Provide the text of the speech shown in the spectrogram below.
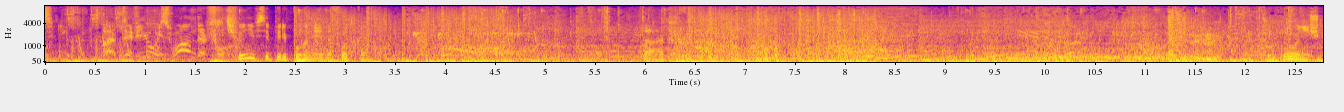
Хедшот. But the view is wonderful. Чего они все перепуганные на фотках? Так. Тихонечко.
